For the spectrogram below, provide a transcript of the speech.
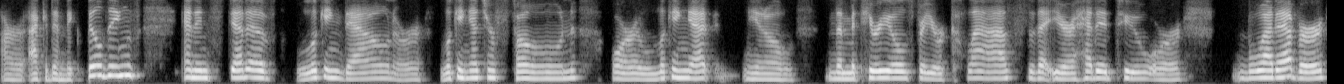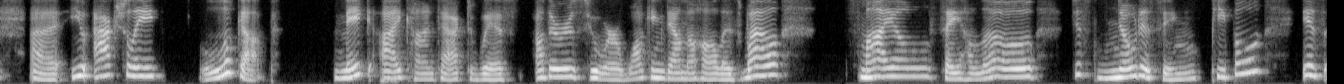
our academic buildings and instead of looking down or looking at your phone or looking at you know the materials for your class that you're headed to or whatever uh, you actually look up make eye contact with others who are walking down the hall as well smile say hello just noticing people is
